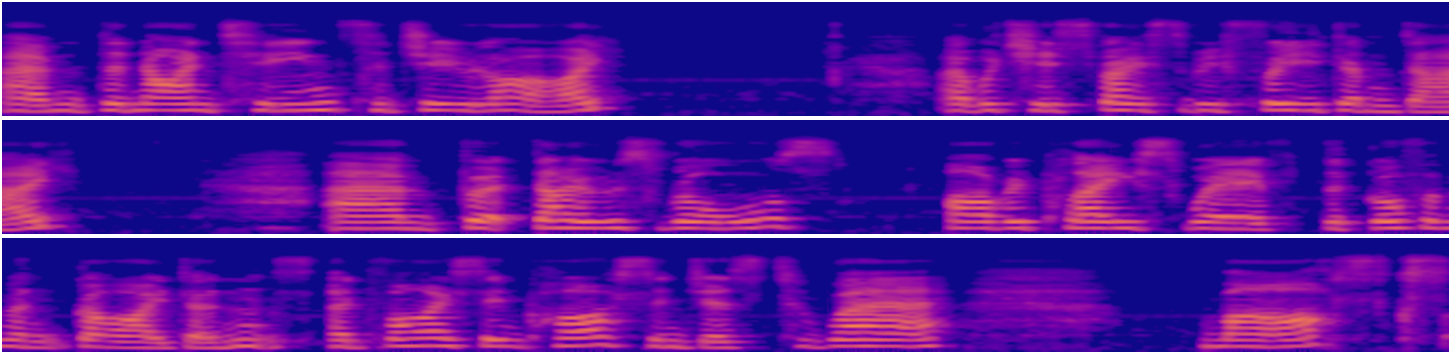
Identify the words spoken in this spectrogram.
um, the 19th of July, uh, which is supposed to be Freedom Day. Um, but those rules are replaced with the government guidance advising passengers to wear masks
